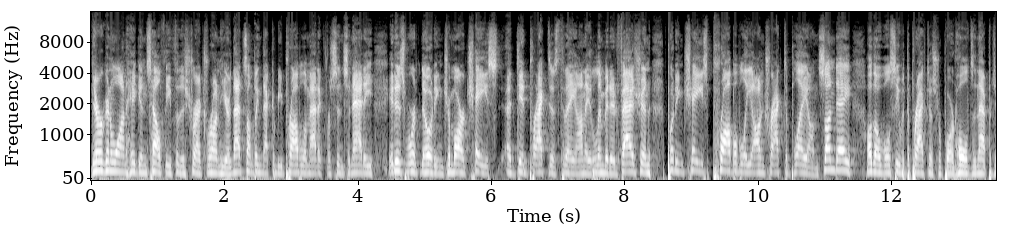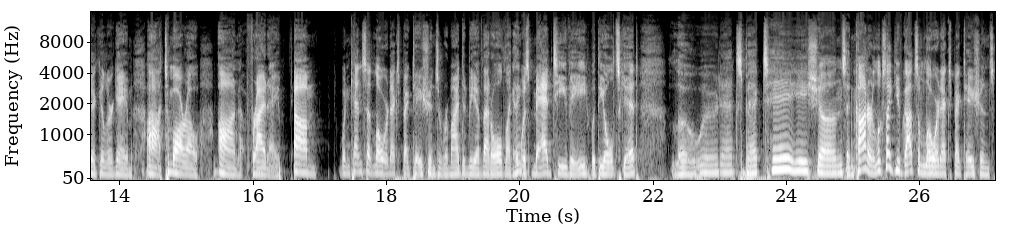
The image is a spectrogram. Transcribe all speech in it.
They're going to want Higgins healthy for the stretch run here. That's something that could be problematic for Cincinnati. It is worth noting Ja'Marr Chase uh, did practice today on a limited fashion, putting Chase probably on track to play on Sunday, although we'll see what the practice report holds in that particular game uh, tomorrow on Friday. Um, when Ken said lowered expectations, it reminded me of that old, like I think it was Mad TV with the old skit. Lowered expectations. And Connor, it looks like you've got some lowered expectations.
